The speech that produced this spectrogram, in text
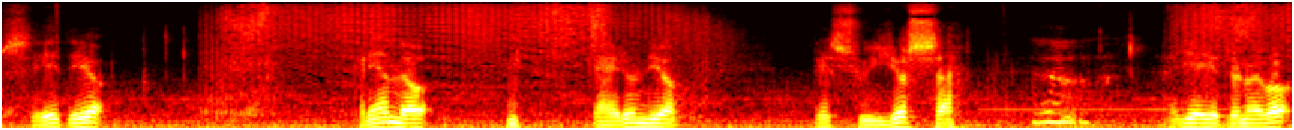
Sí, tío. Creando. Caerundio Resuillosa Allí hay otro nuevo.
